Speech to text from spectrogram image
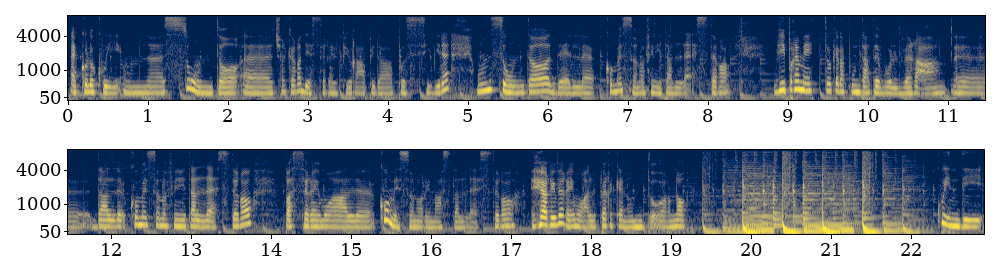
eccolo qui, un sunto, eh, cercherò di essere il più rapida possibile, un sunto del come sono finita all'estero. Vi premetto che la puntata evolverà, eh, dal come sono finita all'estero passeremo al come sono rimasta all'estero e arriveremo al perché non torno. Quindi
